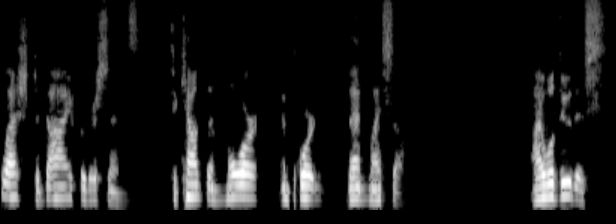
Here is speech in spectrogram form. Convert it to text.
flesh to die for their sins, to count them more important than myself. I will do this.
